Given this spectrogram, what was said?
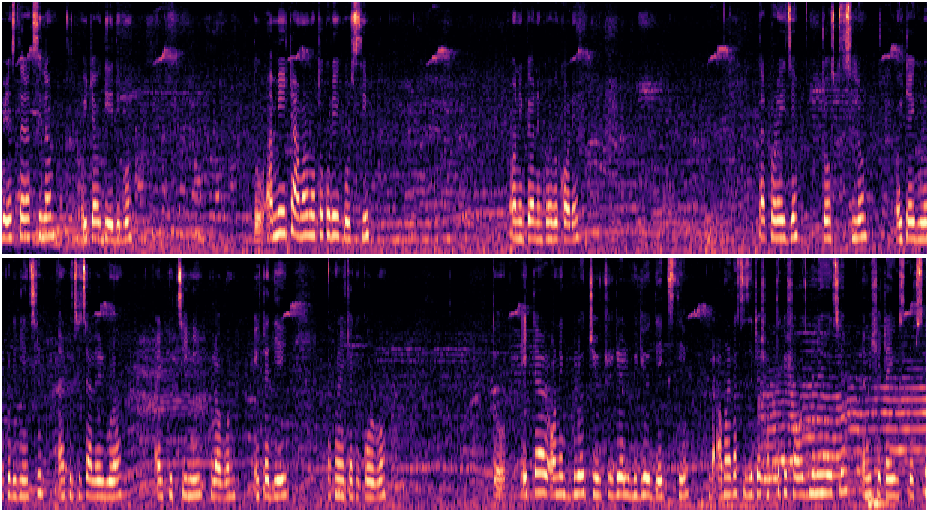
বেরেস্তা রাখছিলাম, ওইটাও দিয়ে দিব। তো আমি এটা আমার মতো করেই করছি। অনেকে অনেকভাবে করে। তারপরে এই যে টোস্ট ছিল, ওইটাই গুঁড়ো করে নিয়েছি। আর কিছু চালের গুঁড়া, আর একটু চিনি, লবণ, এটা দিয়েই এখন এটাকে করব। তো এটার অনেকগুলো টিউটোরিয়াল ভিডিও দেখছি। বা আমার কাছে যেটা সবথেকে সহজ মনে হয়েছে, আমি সেটাই ইউজ করছি।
